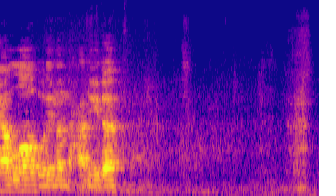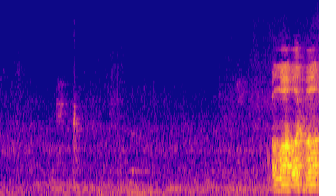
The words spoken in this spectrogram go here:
سمع الله لمن حمده الله أكبر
